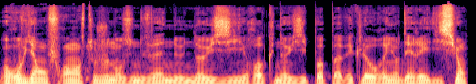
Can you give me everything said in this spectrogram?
On revient en France, toujours dans une veine noisy, rock noisy pop, avec là au rayon des rééditions,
